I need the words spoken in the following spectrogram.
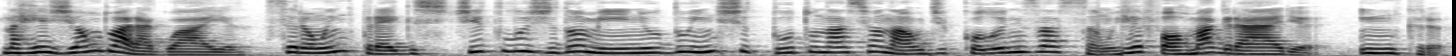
Na região do Araguaia, serão entregues títulos de domínio do Instituto Nacional de Colonização e Reforma Agrária, INCRA.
